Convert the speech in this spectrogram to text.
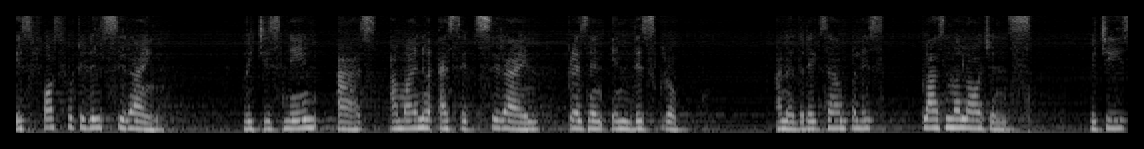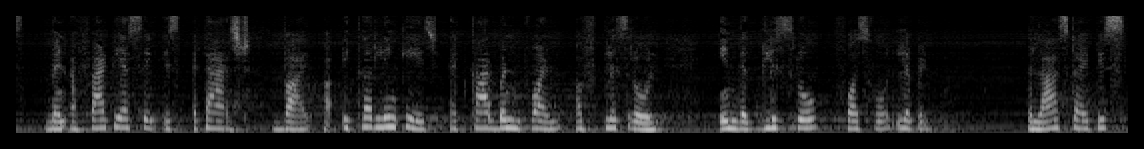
is phosphatidylserine, which is named as amino acid serine present in this group. Another example is plasmalogens, which is when a fatty acid is attached by a ether linkage at carbon 1 of glycerol in the glycerophospholipid. The last type is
